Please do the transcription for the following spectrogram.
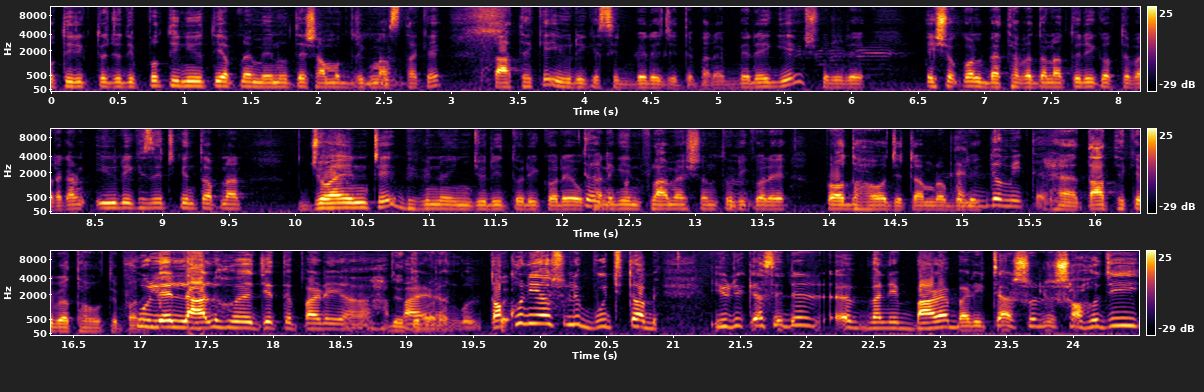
অতিরিক্ত যদি প্রতিনিয়তি আপনার মেনুতে সামুদ্রিক মাছ থাকে, তা থেকে ইউরিক অ্যাসিড বেড়ে যেতে পারে। বেড়ে গিয়ে শরীরে এই সকল ব্যথা বেদনা তৈরি করতে পারে। কারণ ইউরিক অ্যাসিড কিন্তু আপনার জয়েন্টে বিভিন্ন ইনজুরি তৈরি করে ওখানে গিয়ে ইনফ্লামেশন তৈরি করে প্রদাহ যেটা আমরা বলি হ্যাঁ তা থেকে ব্যথা হতে পারে। ফুলে লাল হয়ে যেতে পারে পায়ের আঙ্গুল। তখনই আসলে বুঝতে হবে ইউরিক অ্যাসিডের মানে বাড়াবাড়িটা আসলে সহজেই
